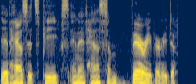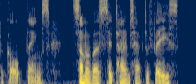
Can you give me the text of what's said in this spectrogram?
It has its peaks and it has some very, very difficult things some of us at times have to face.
